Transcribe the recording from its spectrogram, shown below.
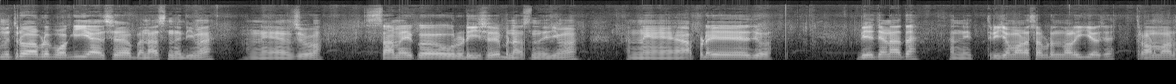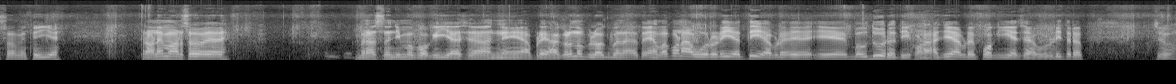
મિત્રો આપણે પહોંચી ગયા છે બનાસ નદીમાં. અને જો, સામે એક ઓરડી છે બનાસ નદીમાં. અને આપણે જો, બે જણા હતા. અને ત્રીજો માણસ આપણે મળી ગયો છે. ત્રણ માણસો અમે થઈ ગયા. ત્રણેય માણસો બનાસ નદીમાં પહોંચી ગયા છે. અને આપણે આગળનો બ્લોગ બનાવ્યો હતો એમાં પણ આ ઓરડી હતી. આપણે એ બહુ દૂર હતી, પણ આજે આપણે પહોંચી ગયા છે આ ઓરડી તરફ. જો.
